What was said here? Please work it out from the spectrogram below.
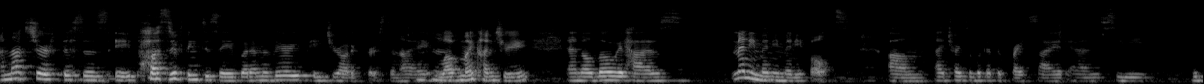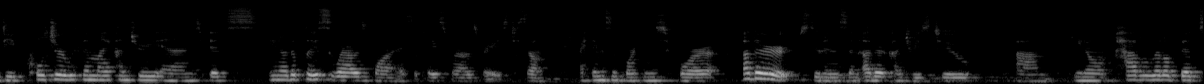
I'm not sure if this is a positive thing to say, but I'm a very patriotic person. I Mhm. love my country, and although it has many, many, many faults, um, I try to look at the bright side and see the deep culture within my country. And it's, you know, the place where I was born, it's the place where I was raised. So I think it's important for other students and other countries to, um, you know, have a little bit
